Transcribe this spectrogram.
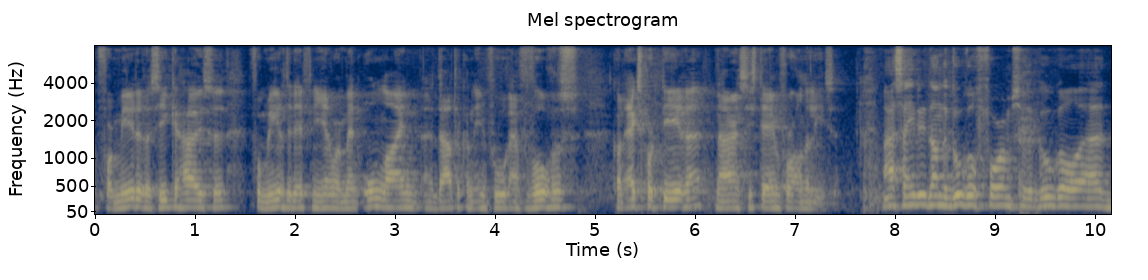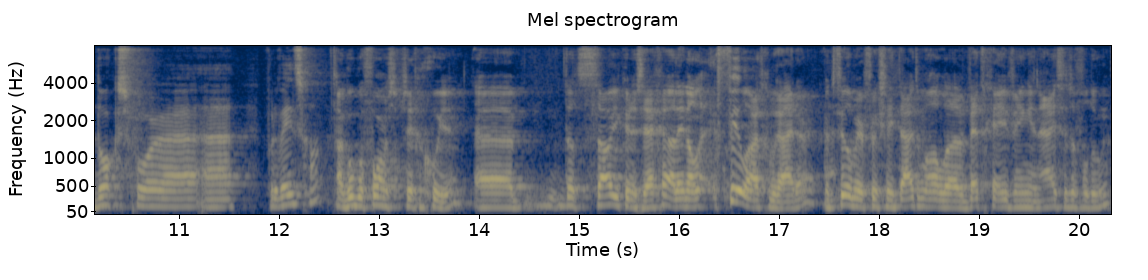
voor meerdere ziekenhuizen formulieren te definiëren waar men online uh, data kan invoeren en vervolgens kan exporteren naar een systeem voor analyse. Maar zijn jullie dan de Google Forms of de Google uh, Docs voor, voor de wetenschap? Nou, Google Forms is op zich een goede. dat zou je kunnen zeggen, alleen dan veel uitgebreider. Met veel meer functionaliteit om alle wetgeving en eisen te voldoen.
